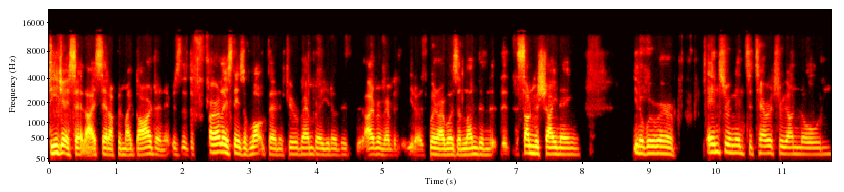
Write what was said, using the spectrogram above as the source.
DJ set that I set up in my garden. It was the, the earliest days of lockdown. If you remember, you know, the, I remember, you know, where I was in London. The, the sun was shining. You know, we were entering into territory unknown.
